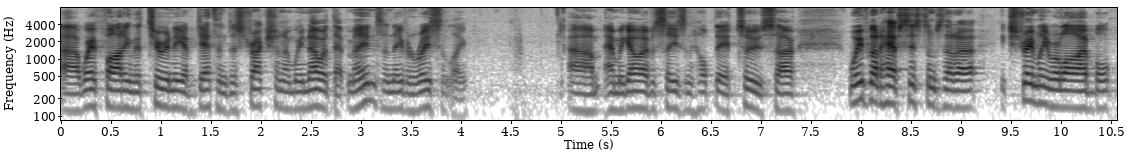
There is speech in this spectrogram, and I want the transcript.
uh, we're fighting the tyranny of death and destruction, and we know what that means, and even recently. Um, and we go overseas and help there too. So we've got to have systems that are extremely reliable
